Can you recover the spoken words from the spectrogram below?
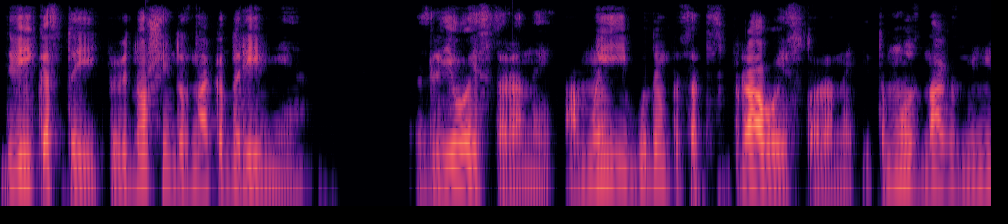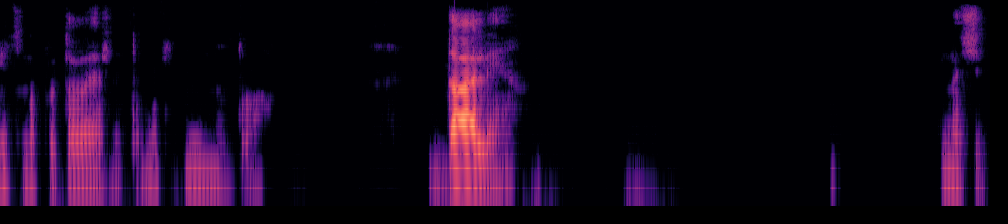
Двійка стоїть по відношенню до знака дорівнює. З лівої сторони. А ми її будемо писати з правої сторони. І тому знак змінюється на протилежний. Тому тут мінус 2. Далі. Значить,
